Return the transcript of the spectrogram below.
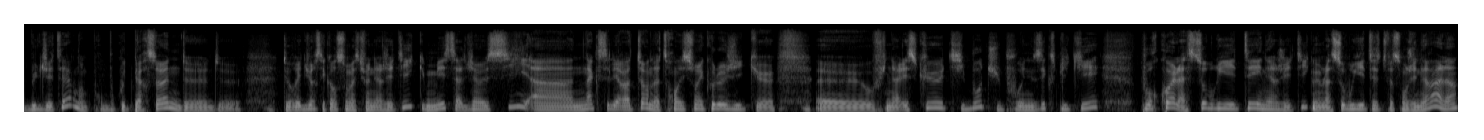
budgétaire, donc pour beaucoup de personnes, de, de réduire ses consommations énergétiques, mais ça devient aussi un accélérateur de la transition écologique euh, euh, au final. Est-ce que Thibaut, tu pourrais nous expliquer pourquoi la sobriété énergétique, même la sobriété de façon générale, hein,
